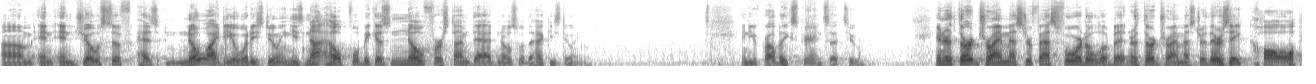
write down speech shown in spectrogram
um, and, and Joseph has no idea what he's doing. He's not helpful because no first time dad knows what the heck he's doing. And you've probably experienced that too. In her third trimester, fast forward a little bit, in her third trimester, there's a call,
